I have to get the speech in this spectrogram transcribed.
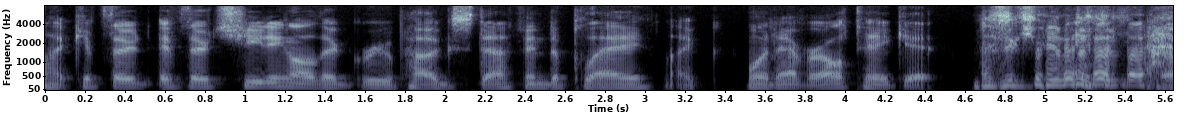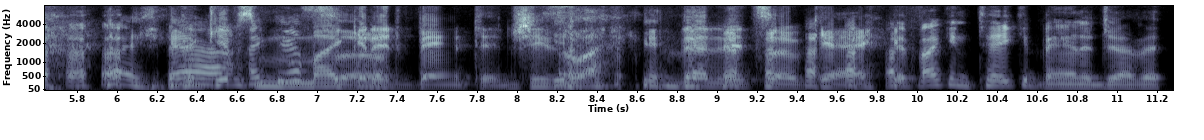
Like if they're if they're cheating all their group hug stuff into play, like whatever, I'll take it. if it gives Mike so. an advantage, he's like, then it's okay. if I can take advantage of it.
